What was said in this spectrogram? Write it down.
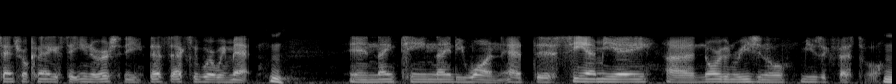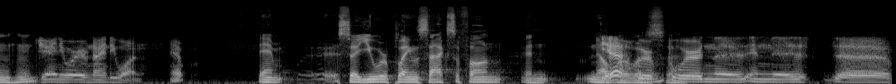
Central Connecticut State University. That's actually where we met. Hmm in 1991 at the CMEA uh, Northern Regional Music Festival mm-hmm. in January of '91. Yep. And uh, so you were playing the saxophone, and Nelba yeah, was. Yeah, we're, uh, we're in the in the uh,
